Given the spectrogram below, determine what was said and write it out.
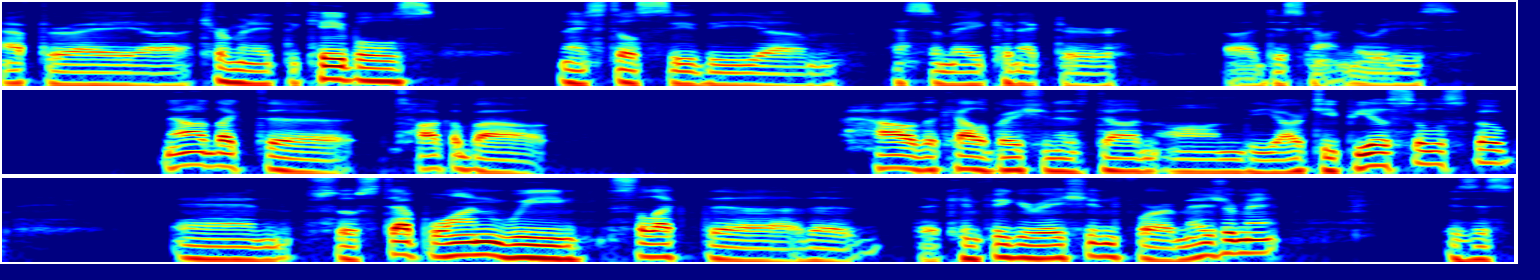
after I uh, terminate the cables, and I still see the um, SMA connector uh, discontinuities. Now I'd like to talk about how the calibration is done on the RTP oscilloscope. And so step one, we select the, the, the configuration for our measurement. Is this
